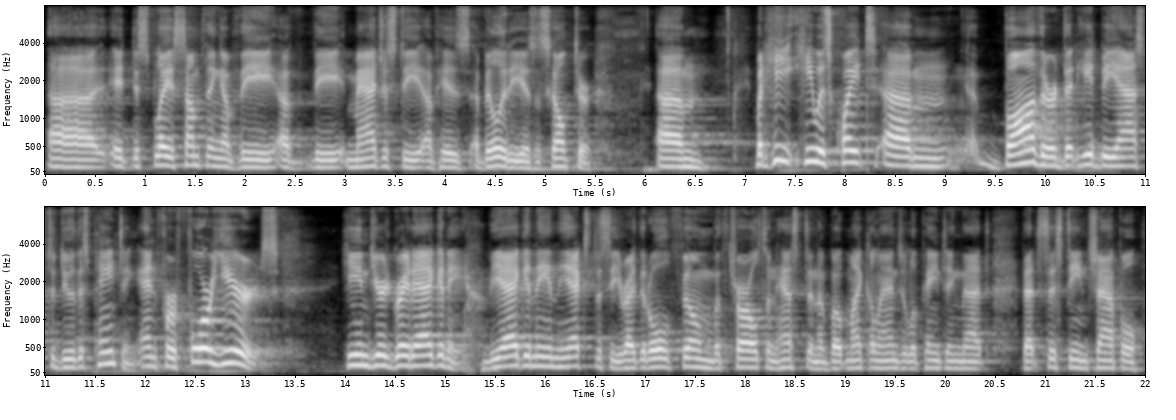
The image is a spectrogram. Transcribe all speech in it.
Uh, it displays something of the, of the majesty of his ability as a sculptor. Um, but he, he was quite um, bothered that he'd be asked to do this painting. And for four years, he endured great agony, the agony and the ecstasy, right? That old film with Charlton Heston about Michelangelo painting that, that Sistine Chapel.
